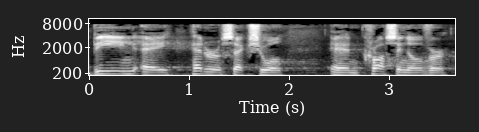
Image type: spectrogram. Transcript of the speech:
being a heterosexual and crossing over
